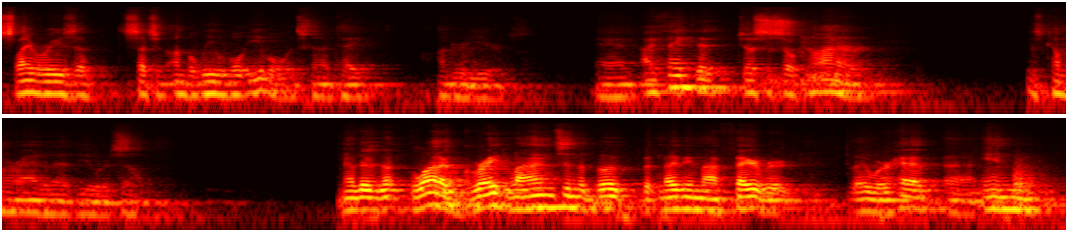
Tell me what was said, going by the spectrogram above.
slavery is a, such an unbelievable evil, it's going to take 100 years. And I think that Justice O'Connor is coming around to that view herself. Now, there's a lot of great lines in the book, but maybe my favorite, they were had, uh, in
